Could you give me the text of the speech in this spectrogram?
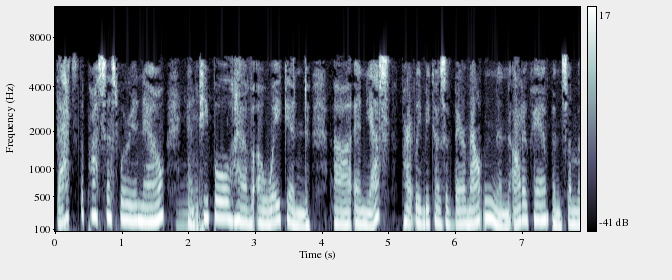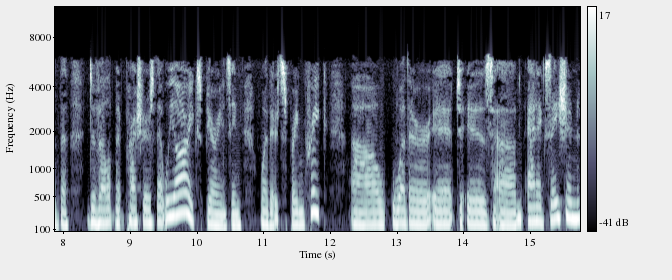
That's the process we're in now, and people have awakened, uh, and yes, partly because of Bear Mountain and AutoCamp and some of the development pressures that we are experiencing, whether it's Spring Creek, uh, whether it is um, annexation,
